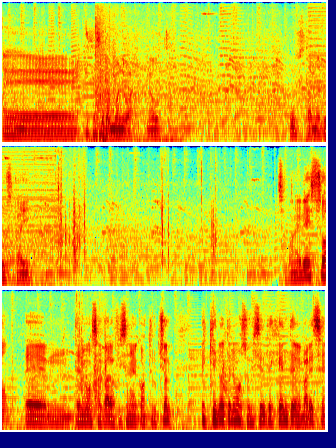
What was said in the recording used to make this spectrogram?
Eh, este sería un buen lugar. Me gusta. Me gusta, me gusta ahí. poner eso. Em, tenemos acá la oficina de construcción. Es que no tenemos suficiente gente, me parece.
